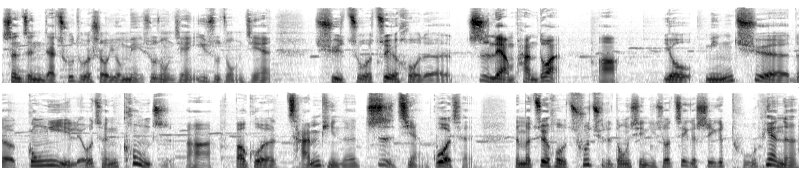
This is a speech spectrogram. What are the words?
甚至你在出图的时候，有美术总监、艺术总监去做最后的质量判断啊，有明确的工艺流程控制啊，包括产品的质检过程。那么最后出去的东西，你说这个是一个图片呢？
